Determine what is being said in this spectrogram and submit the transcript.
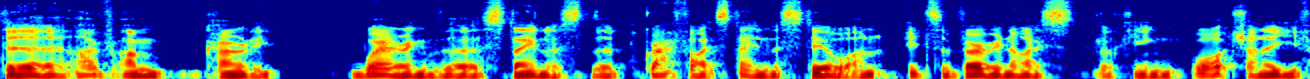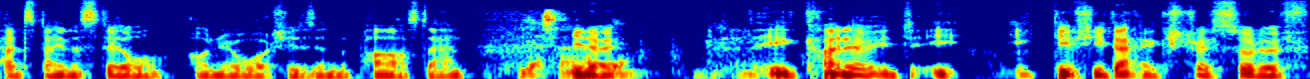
the I've, I'm currently wearing the stainless, the graphite stainless steel one. It's a very nice looking watch. I know you've had stainless steel on your watches in the past, Dan. Yes, I you know, yeah. it kind of it, it, it, gives you that extra sort of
